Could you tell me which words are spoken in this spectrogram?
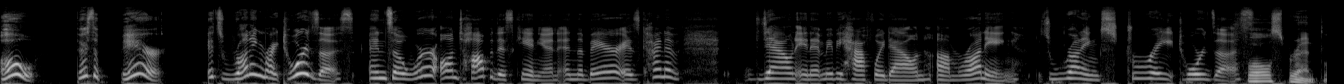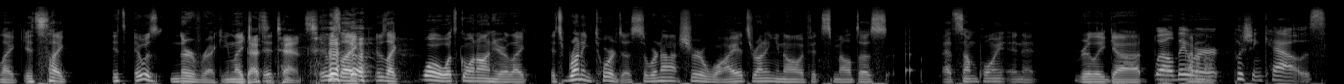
Oh, there's a bear. It's running right towards us. And so we're on top of this canyon, and the bear is kind of down in it, maybe halfway down, um, running, just running straight towards us. Full sprint. Like it's like it's it was nerve wracking. Like That's it, intense. it was like it was like whoa what's going on here like it's running towards us so we're not sure why it's running you know if it smelt us at some point and it really got well, they I don't were pushing cows.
